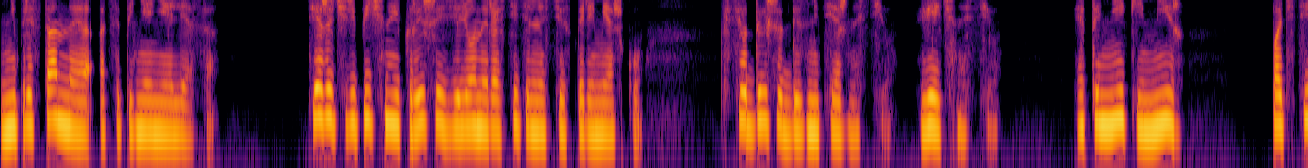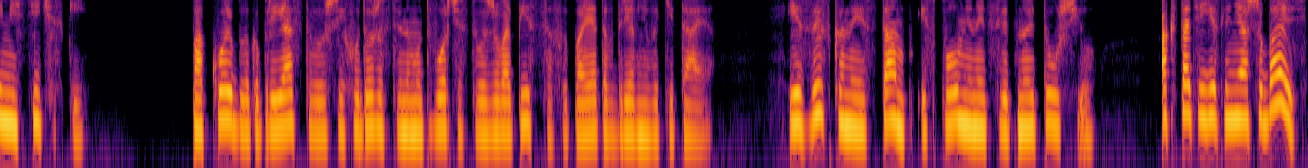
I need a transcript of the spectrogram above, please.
непрестанное оцепенение леса. Те же черепичные крыши с зеленой растительностью вперемешку. Все дышит безмятежностью, вечностью. Это некий мир, почти мистический, покой, благоприятствующий художественному творчеству живописцев и поэтов Древнего Китая. Изысканный стамп, исполненный цветной тушью — а, кстати, если не ошибаюсь,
